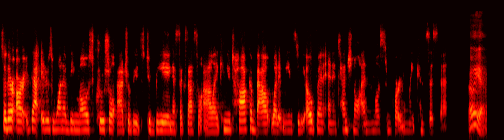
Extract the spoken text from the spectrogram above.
so there are that it is one of the most crucial attributes to being a successful ally. Can you talk about what it means to be open and intentional and most importantly consistent? Oh yeah.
